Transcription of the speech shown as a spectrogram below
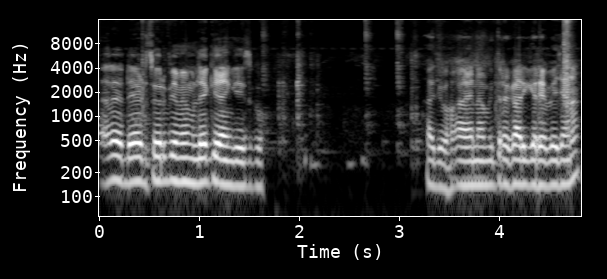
अरे डेढ़ सौ रुपया में हम लेके आएंगे इसको હા જો આ એના મિત્ર કારીગર હે બે જણા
